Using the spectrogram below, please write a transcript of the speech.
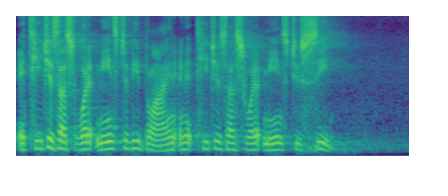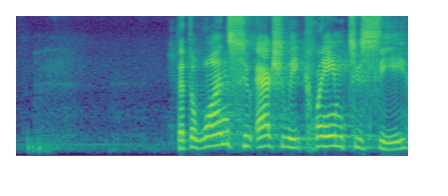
It teaches us what it means to be blind, and it teaches us what it means to see. That the ones who actually claim to see,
